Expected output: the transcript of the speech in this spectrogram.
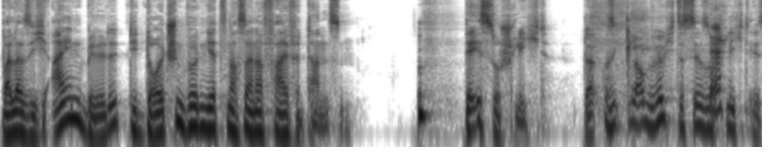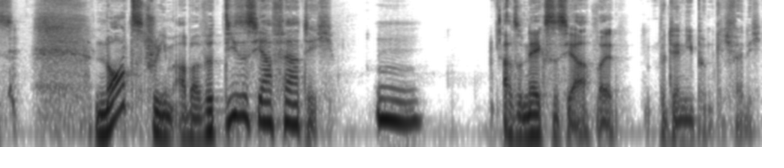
weil er sich einbildet, die Deutschen würden jetzt nach seiner Pfeife tanzen. Der ist so schlicht. Also ich glaube wirklich, dass der so schlicht ist. Nord Stream aber wird dieses Jahr fertig. Mhm. Also nächstes Jahr, weil wird ja nie pünktlich fertig.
